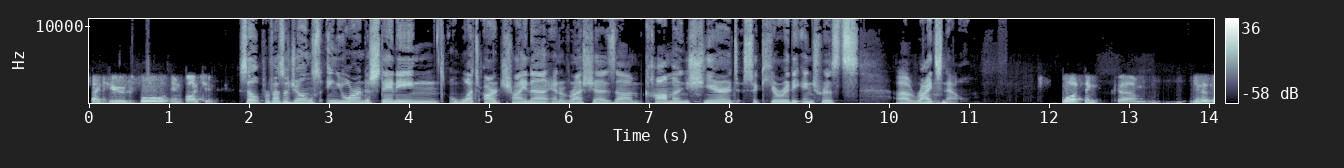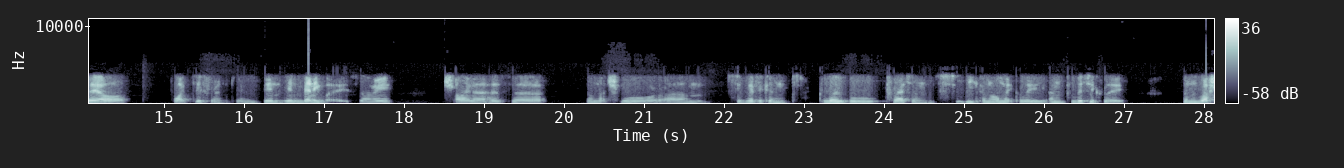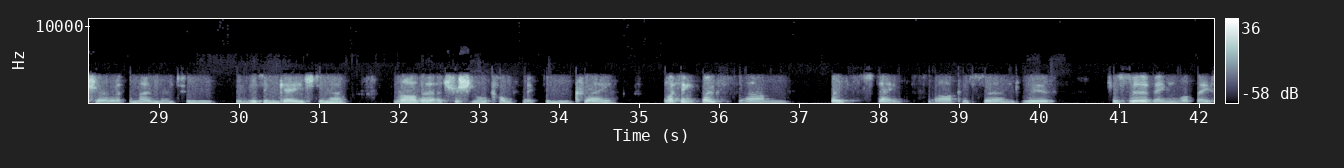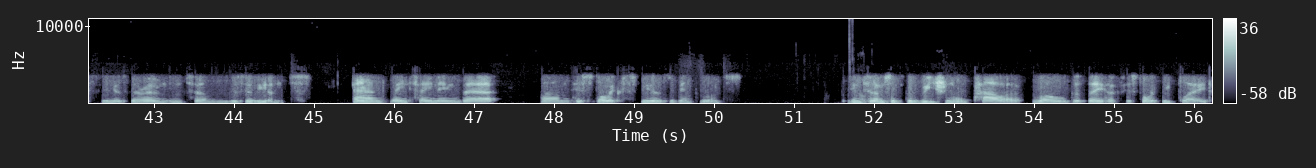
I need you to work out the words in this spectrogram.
Thank you for inviting me. So, Professor Jones, in your understanding, what are China and Russia's um, common shared security interests uh, right now? Well, I think um, you know they are quite different in, in, in many ways. I mean, China has uh, a much more um, significant global presence economically and politically than Russia at the moment, who is engaged in a rather attritional conflict in Ukraine. But I think both um, both states are concerned with preserving what they see as their own internal resilience and maintaining their um, historic spheres of influence in terms of the regional power role that they have historically played.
